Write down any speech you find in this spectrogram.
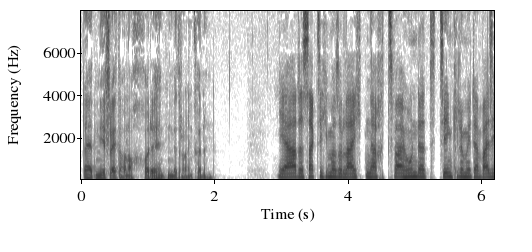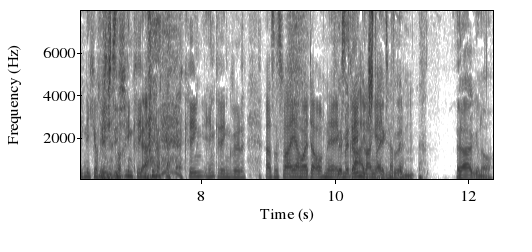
da hätten wir vielleicht auch noch heute hinten mitrollen können. Ja, das sagt sich immer so leicht. Nach 210 Kilometern weiß ich nicht, ob Richtig. ich das noch hinkriegen, ja. kriegen, hinkriegen würde. Also es war ja heute auch eine wenn extrem lange Etappe. Würden. Ja, genau.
